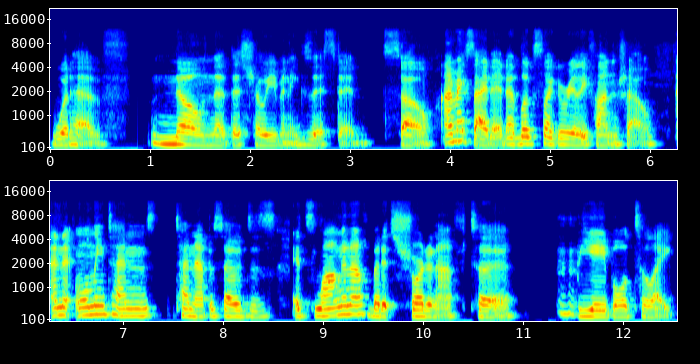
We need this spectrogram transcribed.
would have known that this show even existed. So I'm excited. It looks like a really fun show. And it only 10, 10 episodes is it's long enough, but it's short enough to Mhm. be able to like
